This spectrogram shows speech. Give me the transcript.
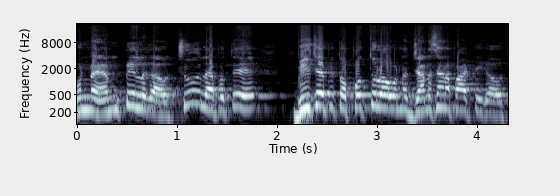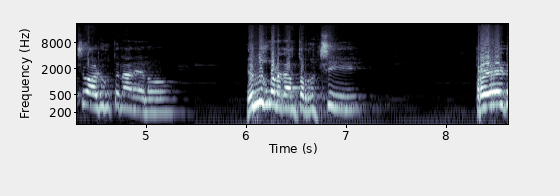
ఉన్న ఎంపీలు కావచ్చు లేకపోతే బీజేపీతో పొత్తులో ఉన్న జనసేన పార్టీ కావచ్చు అడుగుతున్నా నేను. ఎందుకు మనకు అంత రుచి? ప్రైవేట్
